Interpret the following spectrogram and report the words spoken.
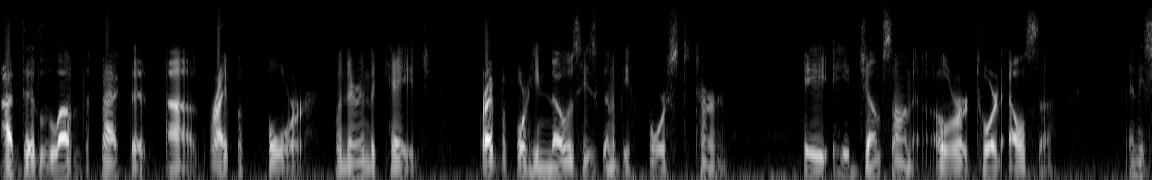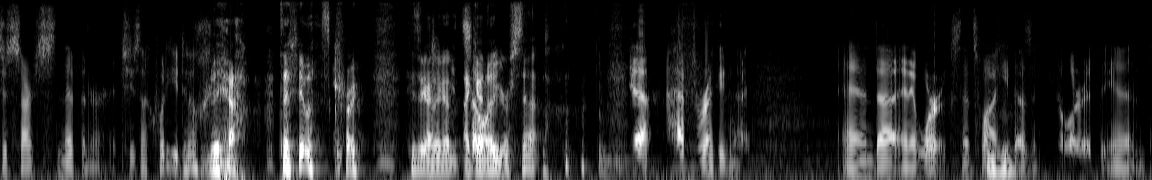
I did love the fact that uh, right before when they're in the cage, right before he knows he's going to be forced to turn, he he jumps on over toward Elsa, and he just starts sniffing her, and she's like, "What are you doing?" Yeah, it was great. He's like, "I got, I got to know your scent." yeah, I have to recognize, and uh, and it works. That's why mm-hmm. he doesn't kill her at the end.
